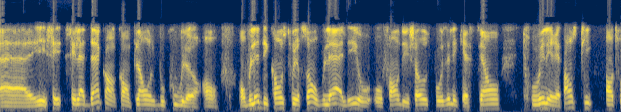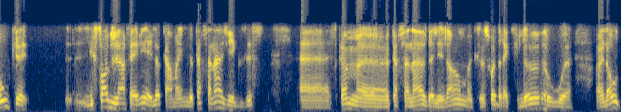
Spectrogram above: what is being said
Euh, et c'est là-dedans qu'on plonge beaucoup. Là. On, voulait déconstruire ça, on voulait aller au, au fond des choses, poser les questions, trouver les réponses, puis on trouve que l'histoire du Jean Ferré est là quand même. Le personnage, il existe. Euh, c'est comme euh, un personnage de légende, que ce soit Dracula ou euh, un autre.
